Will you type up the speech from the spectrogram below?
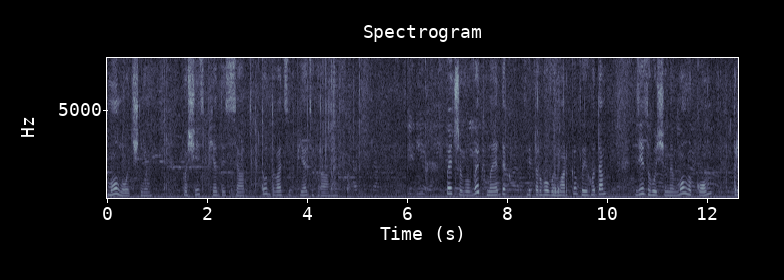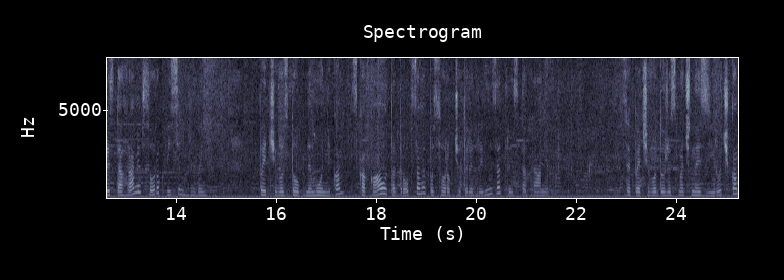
молочні по 6,50. Тут 25 грамів. Печиво ведмедик від торгової марки Вигода зі згущеним молоком 300 грамів 48 гривень. Печиво здобне Моніка з какао та дропсами по 44 гривні за 300 грамів. Це печиво дуже смачне зірочка.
